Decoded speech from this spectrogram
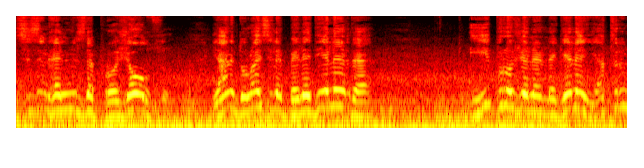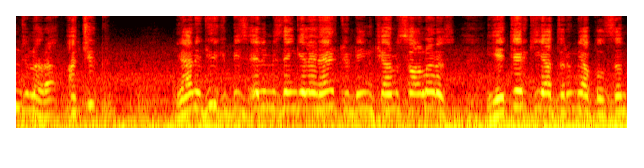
sizin elinizde proje olsun. Yani dolayısıyla belediyeler de iyi projelerle gelen yatırımcılara açık. Yani diyor ki biz elimizden gelen her türlü imkanı sağlarız. Yeter ki yatırım yapılsın.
